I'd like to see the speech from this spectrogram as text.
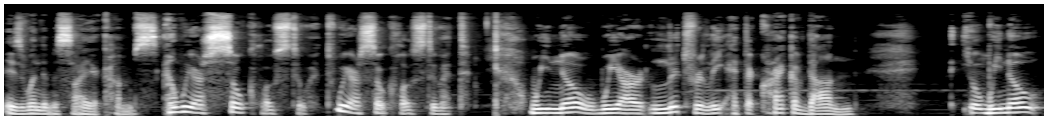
is when the Messiah comes. And we are so close to it. We are so close to it. We know we are literally at the crack of dawn we know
